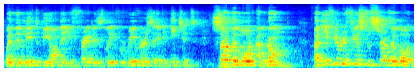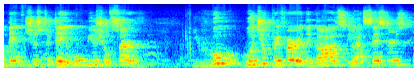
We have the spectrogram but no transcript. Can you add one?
when they lived beyond the Euphrates rivers and Egypt. Serve the Lord alone. But if you refuse to serve the Lord, then choose today whom you shall serve. Who would you prefer the gods your ancestors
